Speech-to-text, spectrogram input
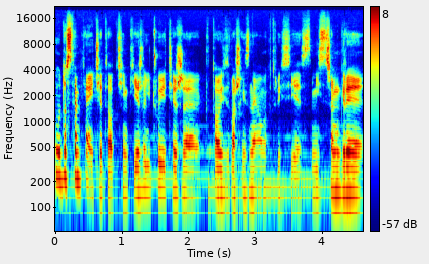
I udostępniajcie te odcinki. Jeżeli czujecie, że ktoś z Waszych znajomych, któryś jest mistrzem gry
